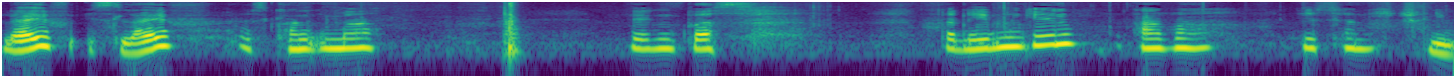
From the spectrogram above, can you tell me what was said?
live ist live. Es kann immer irgendwas daneben gehen, aber ist ja nicht schlimm.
